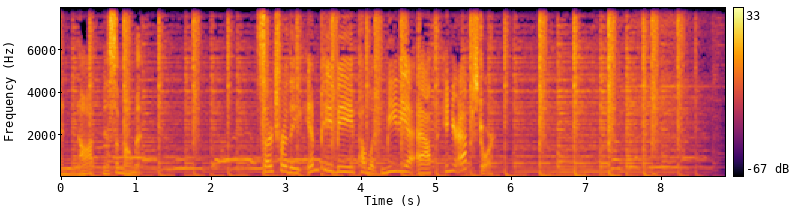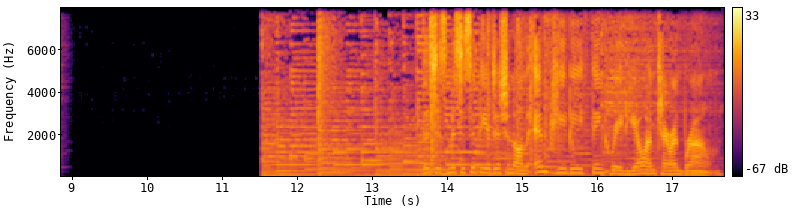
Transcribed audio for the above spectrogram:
and not miss a moment. Search for the MPB Public Media app in your App Store. This is Mississippi Edition on MPB Think Radio. I'm Karen Brown.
